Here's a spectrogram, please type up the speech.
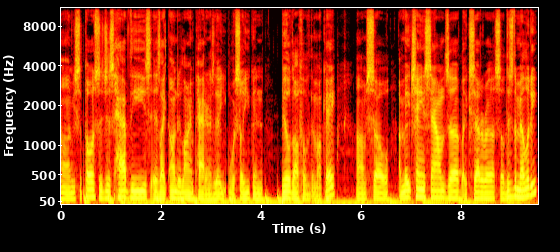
Um, you're supposed to just have these as like underlying patterns that you, so you can build off of them, okay? Um, so I may change sounds up, etc. So this is the melody.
